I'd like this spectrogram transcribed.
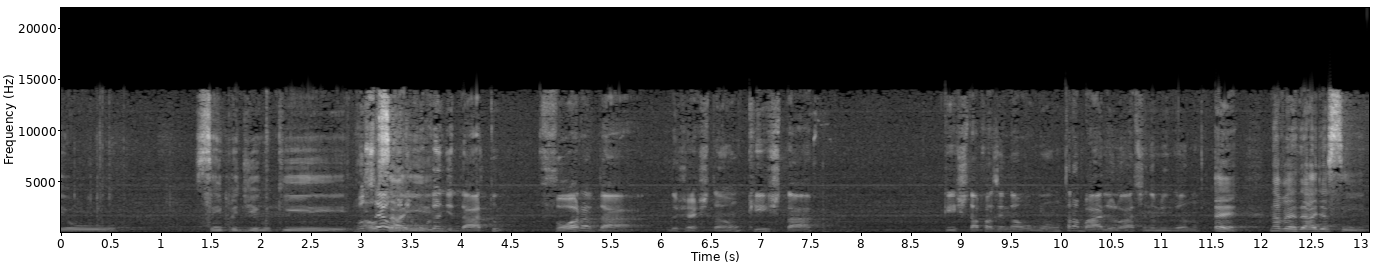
Eu sempre digo que Você é o sair. único candidato fora da, da gestão que está que está fazendo algum trabalho lá, se não me engano. É, na verdade, assim,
